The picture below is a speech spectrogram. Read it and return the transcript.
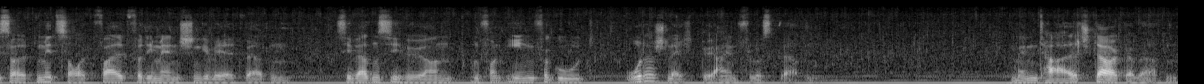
sollten mit Sorgfalt für die Menschen gewählt werden. Sie werden sie hören und von ihnen für gut oder schlecht beeinflusst werden. Mental stärker werden.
